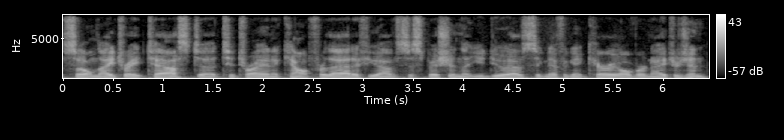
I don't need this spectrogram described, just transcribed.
soil nitrate test uh, to try and account for that if you have suspicion that you do have significant carryover nitrogen.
